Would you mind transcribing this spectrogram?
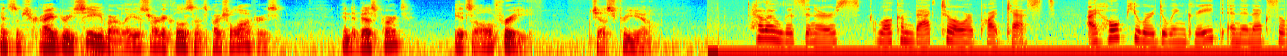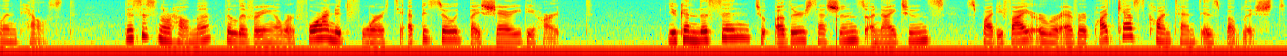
and subscribe to receive our latest articles and special offers. And the best part, it's all free, just for you. Hello, listeners. Welcome back to our podcast. I hope you are doing great and in excellent health. This is Norhalma delivering our 404th episode by Sharie DeHart. You can listen to other sessions on iTunes, Spotify, or wherever podcast content is published.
